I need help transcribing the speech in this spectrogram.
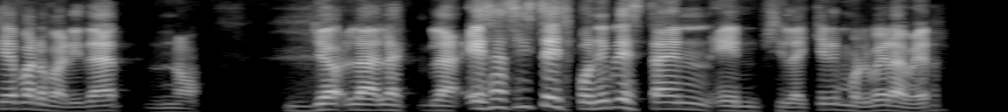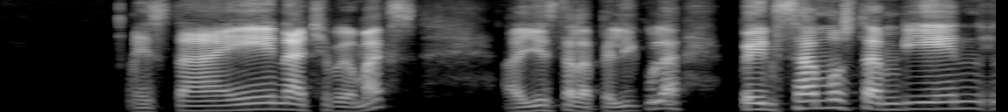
qué barbaridad, no esa sí está disponible, está en, si la quieren volver a ver, está en HBO Max. Ahí está la película. Pensamos también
